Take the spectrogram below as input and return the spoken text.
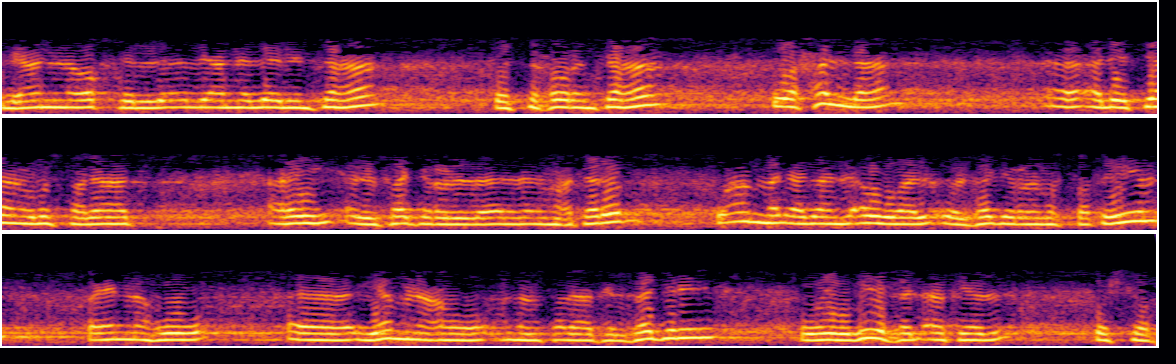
لأن وقت لأن الليل انتهى والسحور انتهى وحل آه، الإتيان بالصلاة أي الفجر المعترض. وأما الأذان الأول والفجر المستطيل فإنه آه، يمنع من صلاة الفجر ويبيح الأكل والشرب.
